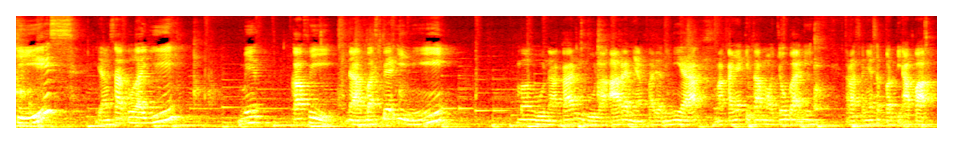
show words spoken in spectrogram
cheese, yang satu lagi milk coffee. Nah, Bas Bear ini menggunakan gula aren yang varian ini ya. Makanya kita mau coba nih rasanya seperti apa.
